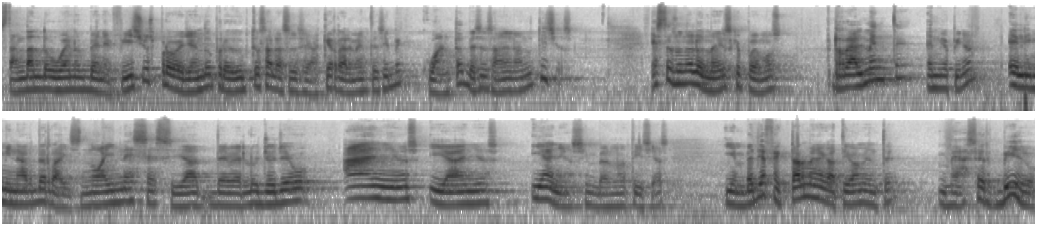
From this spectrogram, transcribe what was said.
están dando buenos beneficios, proveyendo productos a la sociedad que realmente sirven, ¿cuántas veces salen las noticias? Este es uno de los medios que podemos realmente, en mi opinión, eliminar de raíz. No hay necesidad de verlo. Yo llevo años y años y años sin ver noticias y en vez de afectarme negativamente, me ha servido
